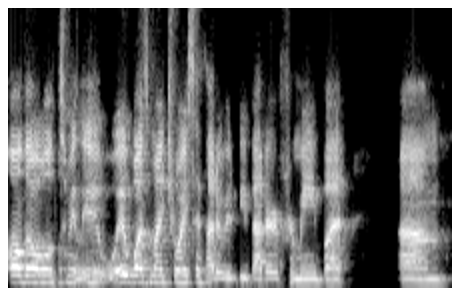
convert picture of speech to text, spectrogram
although ultimately it, it, was my choice, I thought it would be better for me. But um,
